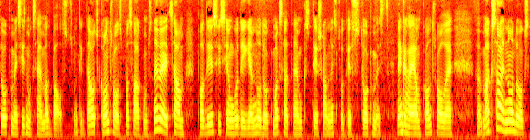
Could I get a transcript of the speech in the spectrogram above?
to, ka mēs izmaksājam atbalstus un tik daudz kontrolas pasākums neveicām. Paldies visiem godīgiem nodokļu maksātājiem, kas tiešām nestoties uz to, ka mēs negājām kontrolē, eh, maksāja nodokļus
